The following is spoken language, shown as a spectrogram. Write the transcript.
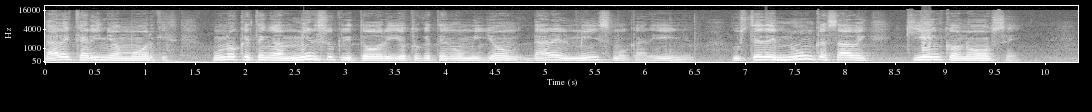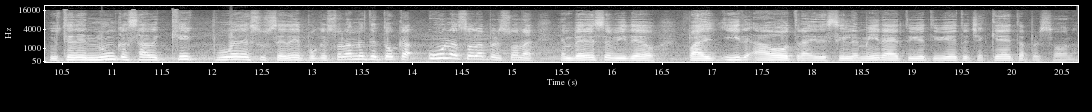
Dale cariño, amor. Que uno que tenga mil suscriptores y otro que tenga un millón, dale el mismo cariño. Ustedes nunca saben quién conoce. Ustedes nunca saben qué puede suceder porque solamente toca una sola persona en ver ese video para ir a otra y decirle, mira esto y esto y esto, chequea a esta persona,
